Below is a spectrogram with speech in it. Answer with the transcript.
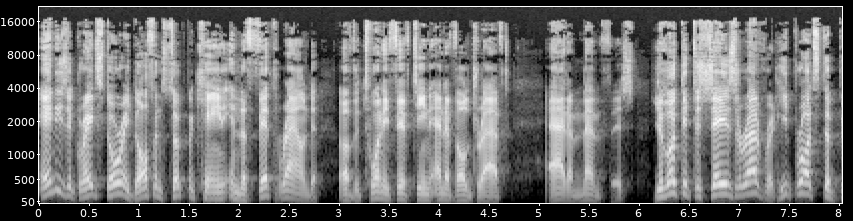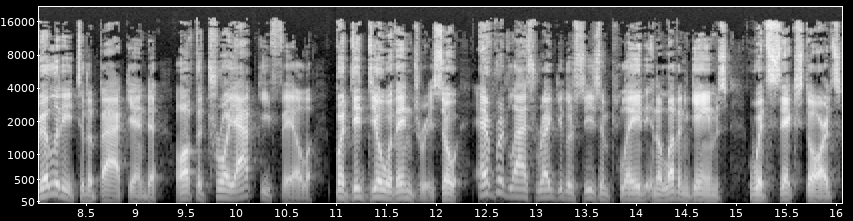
And he's a great story. Dolphins took McCain in the fifth round of the 2015 NFL draft out of Memphis. You look at Deshazor Everett. He brought stability to the back end off the Troy Apke fail, but did deal with injuries. So Everett last regular season played in 11 games with six starts.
